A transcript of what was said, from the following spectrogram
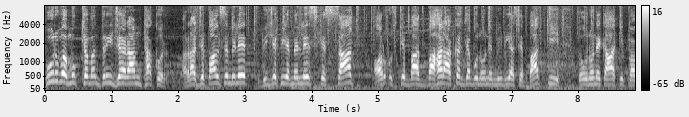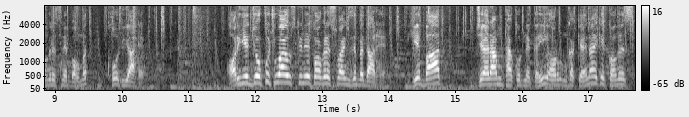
पूर्व मुख्यमंत्री जयराम ठाकुर राज्यपाल से मिले, बीजेपी एमएलए के साथ, और उसके बाद बाहर आकर जब उन्होंने मीडिया से बात की तो उन्होंने कहा कि कांग्रेस ने बहुमत खो दिया है। और ये जो कुछ हुआ है, उसके लिए कांग्रेस स्वयं जिम्मेदार है। ये बात जयराम ठाकुर ने कही, और उनका कहना है कि कांग्रेस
